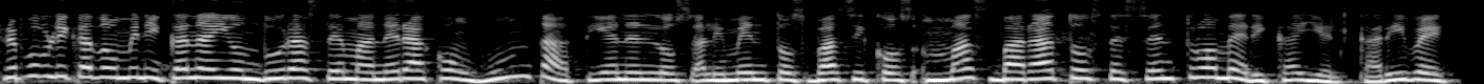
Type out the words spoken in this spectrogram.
República Dominicana y Honduras de manera conjunta tienen los alimentos básicos más baratos de Centroamérica y el Caribe.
